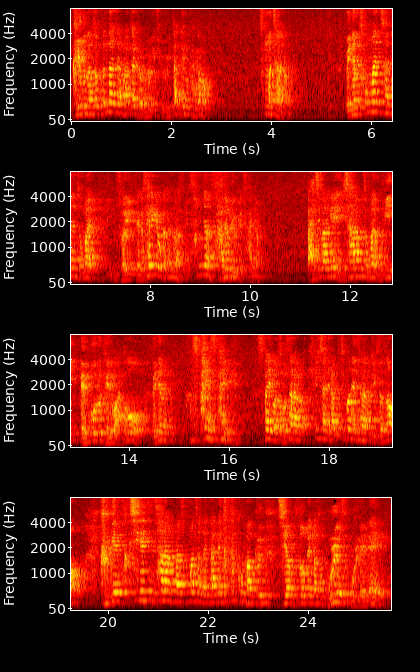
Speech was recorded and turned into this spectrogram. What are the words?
그리고 나서 끝나자마자 몇 명이 조용히 딴 데로 가요. 성만찬하러. 왜냐면 성만찬은 정말 저희 제가 세례교육 같은 거 왔습니다. 3년, 4년 교육이에요, 4년. 마지막에 이 사람은 정말 우리 멤버로 데려와도 왜냐면 스파이야 스파이. 스파이가 저 사람 크리스찬이라고 찍어낸 사람들이 있어서 그게 확실해진 사람만 성만찬을 따는데 카타콤 막 그 지하 무덤에 가서 몰래서 몰래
